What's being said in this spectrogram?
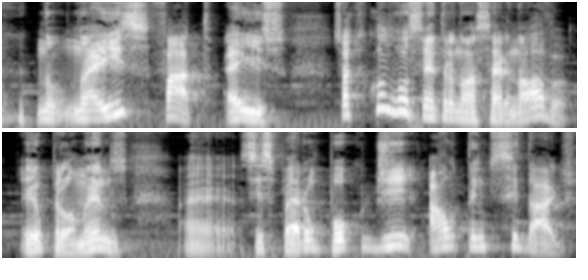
não, não é isso? Fato, é isso. Só que quando você entra numa série nova, eu pelo menos, é, se espera um pouco de autenticidade.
